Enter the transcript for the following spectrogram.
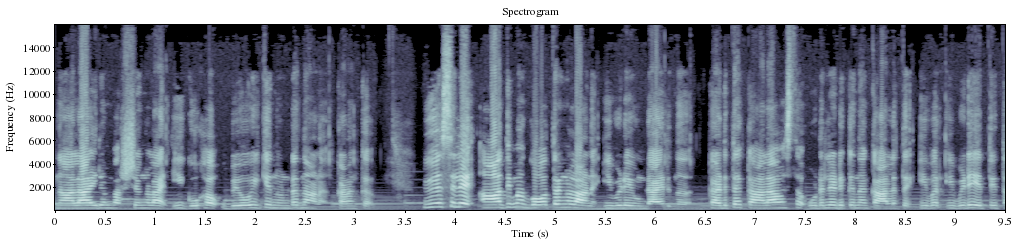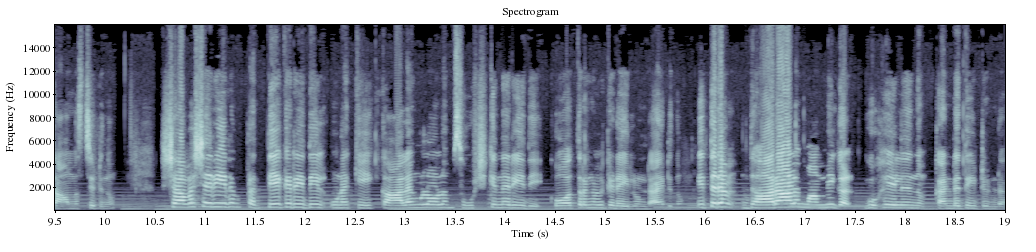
നാലായിരം വർഷങ്ങളായി ഈ ഗുഹ ഉപയോഗിക്കുന്നുണ്ടെന്നാണ് കണക്ക്. യു എസിലെ ആദിമ ഗോത്രങ്ങളാണ് ഇവിടെ ഉണ്ടായിരുന്നത്. കടുത്ത കാലാവസ്ഥ ഉടലെടുക്കുന്ന കാലത്ത് ഇവർ ഇവിടെ എത്തി താമസിച്ചിരുന്നു. ശവശരീരം പ്രത്യേക രീതിയിൽ ഉണക്കി കാലങ്ങളോളം സൂക്ഷിക്കുന്ന രീതി ഗോത്രങ്ങൾക്കിടയിൽ ഉണ്ടായിരുന്നു. ഇത്തരം ധാരാളം മമ്മികൾ ഗുഹയിൽ നിന്നും കണ്ടെത്തിയിട്ടുണ്ട്.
